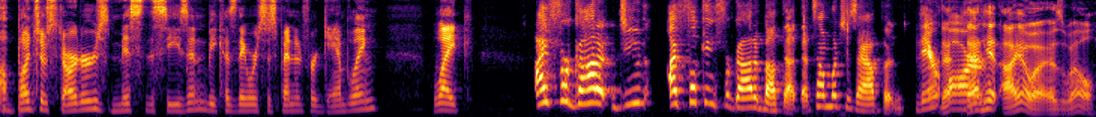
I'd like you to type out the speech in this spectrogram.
a bunch of starters missed the season because they were suspended for gambling. Like I forgot it, dude. I fucking forgot about that. That's how much has happened. there That, are that hit Iowa as well.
